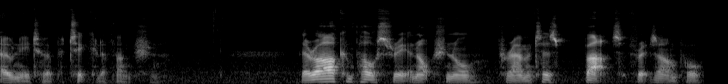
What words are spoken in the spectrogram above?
only to a particular function. There are compulsory and optional parameters, but, for example,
